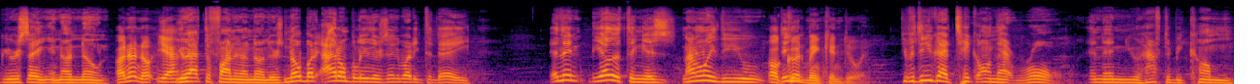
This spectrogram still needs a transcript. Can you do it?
you were saying, an unknown. I don't know. Yeah. You have to find an unknown. There's nobody, I don't believe there's anybody today. And then the other thing is, not only do you. Oh, Goodman can do it. You, but then you got to take on that role and then you have to become.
